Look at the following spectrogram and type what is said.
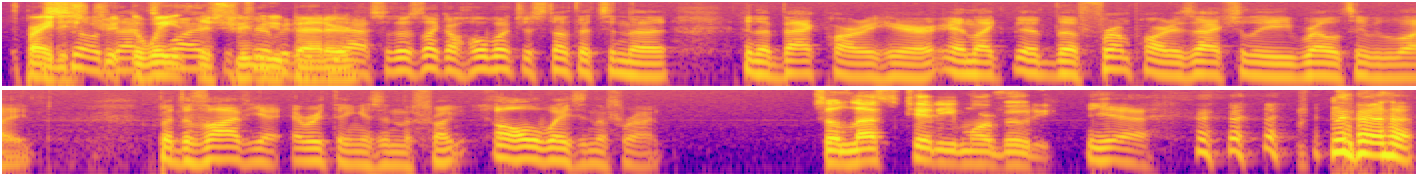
It's probably So distri- the weight why it's distributed distributed. better. Yeah, so there's like a whole bunch of stuff that's in the in the back part of here, and like the the front part is actually relatively light. But the Vive, yeah, everything is in the front. All the weight's in the front. So less titty, more booty. Yeah. Let's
